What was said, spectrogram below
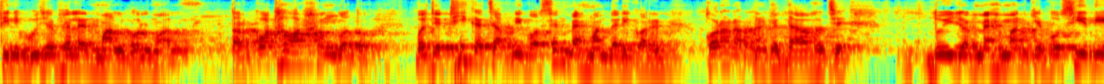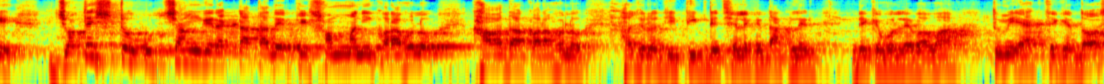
তিনি বুঝে ফেলেন মাল গোলমাল। তার কথা অসঙ্গত। বলছে ঠিক আছে আপনি বসেন মেহমানদারি করেন করার আপনাকে দেওয়া হচ্ছে। দুইজন মেহমানকে বসিয়ে দিয়ে যথেষ্ট উচ্চাঙ্গের একটা তাদেরকে সম্মানী করা হলো, খাওয়া দাওয়া করা হলো। হজরতজি তিনটে ছেলেকে ডাকলেন, ডেকে বললে, বাবা, তুমি এক থেকে দশ,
